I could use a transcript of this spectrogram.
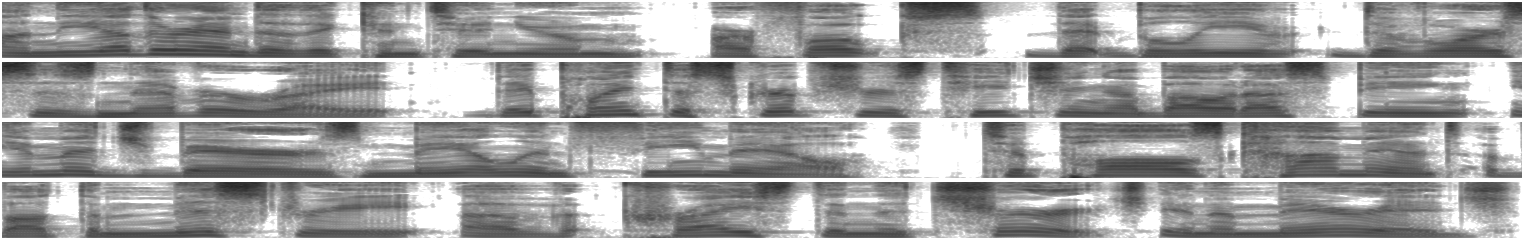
On the other end of the continuum are folks that believe divorce is never right. They point to scripture's teaching about us being image bearers, male and female, to Paul's comment about the mystery of Christ and the church in a marriage.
